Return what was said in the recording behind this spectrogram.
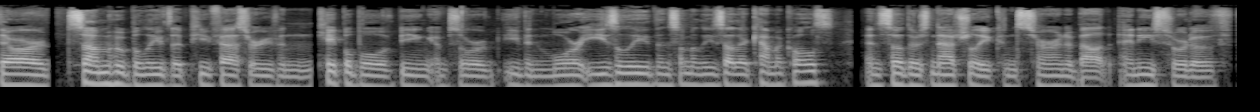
There are some who believe that PFAS are even capable of being absorbed even more easily than some of these other chemicals. And so there's naturally concern about any sort of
